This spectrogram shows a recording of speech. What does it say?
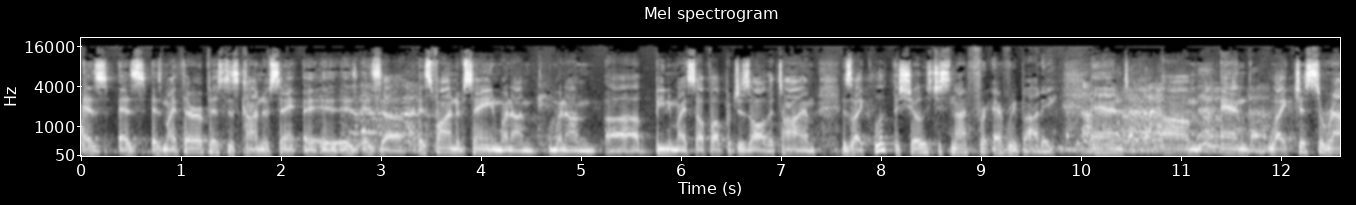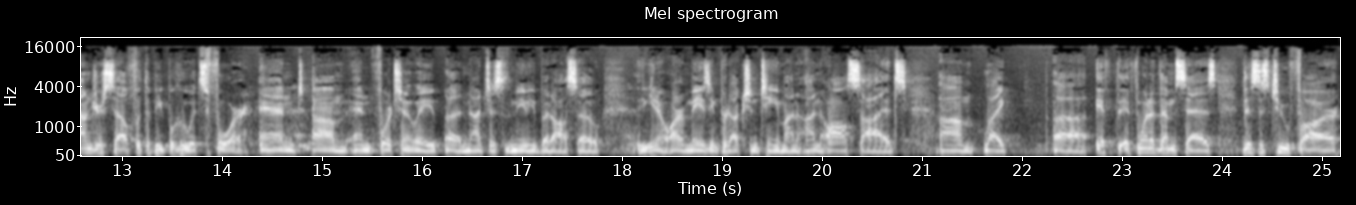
as as as my therapist is kind of saying is is, uh, is fond of saying when I'm when I'm uh, beating myself up, which is all the time, is like, look, the show's just not for everybody, and um, and like just surround yourself with the people who it's for, and um, and fortunately, uh, not just with Mimi, but also you know our amazing production team on on all sides, um, like uh, if if one of them says this is too far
